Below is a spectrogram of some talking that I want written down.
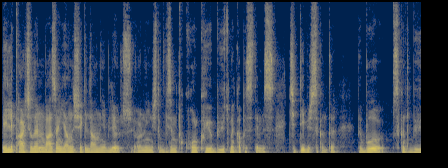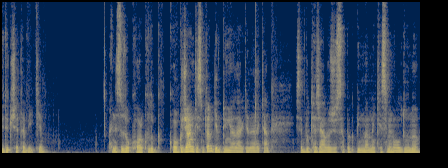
belli parçalarını bazen yanlış şekilde anlayabiliyoruz. Örneğin işte bizim korkuyu büyütme kapasitemiz ciddi bir sıkıntı. Ve bu sıkıntı büyüdükçe tabii ki hani siz o korkuluk, korkacağın kesim tabii ki dünyada hareket ederken işte bu tecavüzcü sapık bilmem ne kesimin olduğunu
